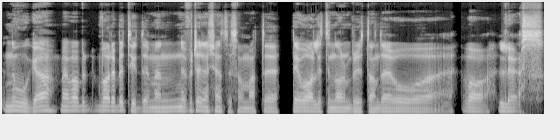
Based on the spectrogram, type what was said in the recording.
noga med vad, vad det betydde, men nu för tiden känns det som att eh, det var lite normbrytande och eh, var lös.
